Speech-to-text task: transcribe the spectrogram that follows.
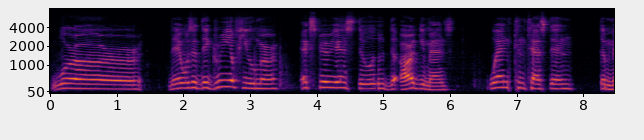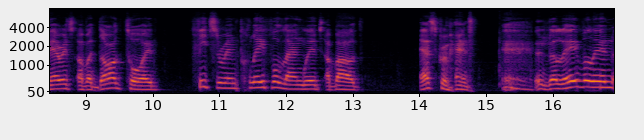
were there was a degree of humor experienced through the arguments when contesting the merits of a dog toy featuring playful language about excrement. the labeling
